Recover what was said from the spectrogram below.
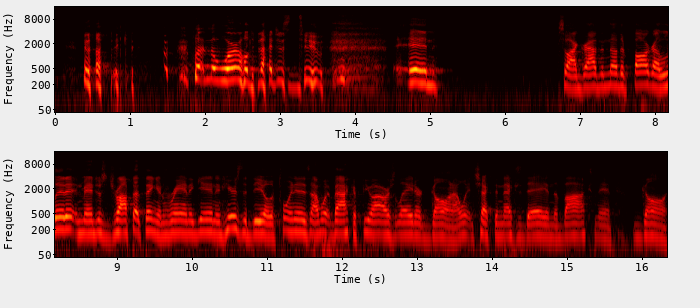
and I'm thinking, what in the world did I just do? And so I grabbed another fog, I lit it, and man, just dropped that thing and ran again. And here's the deal the point is, I went back a few hours later, gone. I went and checked the next day in the box, man, gone.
